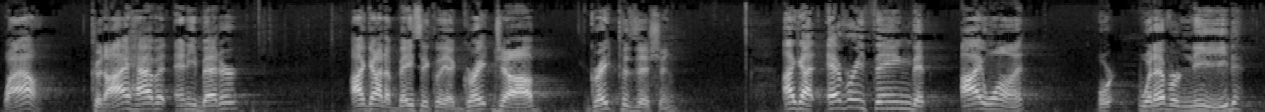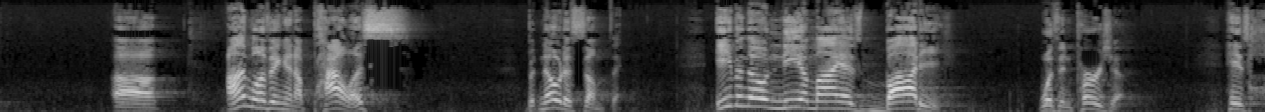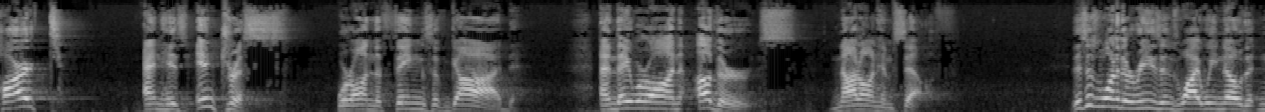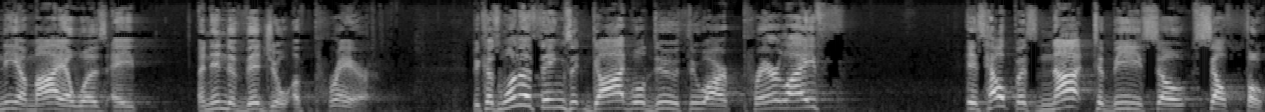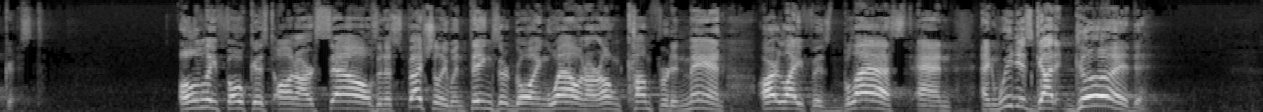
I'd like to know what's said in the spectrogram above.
wow, could I have it any better? I got a basically a great job, great position. I got everything that I want or whatever need. Uh, I'm living in a palace, but notice something. Even though Nehemiah's body was in Persia, his heart and his interests were on the things of God, and they were on others, not on himself. This is one of the reasons why we know that Nehemiah was a, an individual of prayer. Because one of the things that God will do through our prayer life is help us not to be so self focused, only focused on ourselves, and especially when things are going well in our own comfort. And man, our life is blessed and, and we just got it good.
